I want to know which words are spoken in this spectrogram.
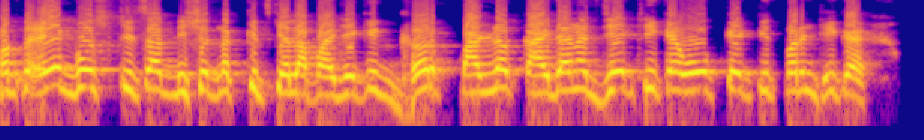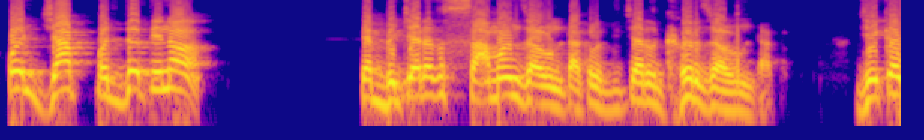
फक्त एक गोष्टीचा निषेध नक्कीच केला पाहिजे की घर पाडलं कायद्यानं जे ठीक आहे ओके तिथपर्यंत ठीक आहे. पण ज्या पद्धतीनं त्या बिचाऱ्याचं सामान जाळून टाकलं बिचारं घर जाळून टाकलं. जे काय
